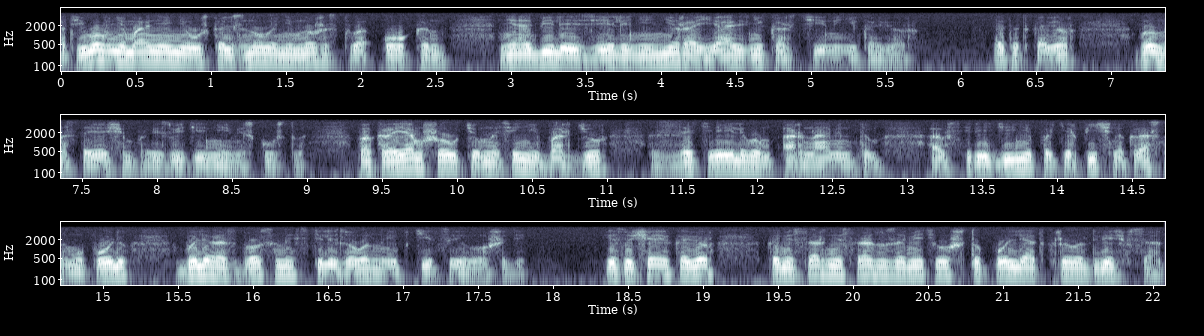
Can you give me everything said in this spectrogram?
От его внимания не ускользнуло ни множество окон, ни обилие зелени, ни рояль, ни картины, ни ковер. Этот ковер был настоящим произведением искусства. По краям шел темно-синий бордюр с затейливым орнаментом, а в середине по кирпично-красному полю были разбросаны стилизованные птицы и лошади. Изучая ковер, комиссар не сразу заметил, что Полли открыла дверь в сад.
